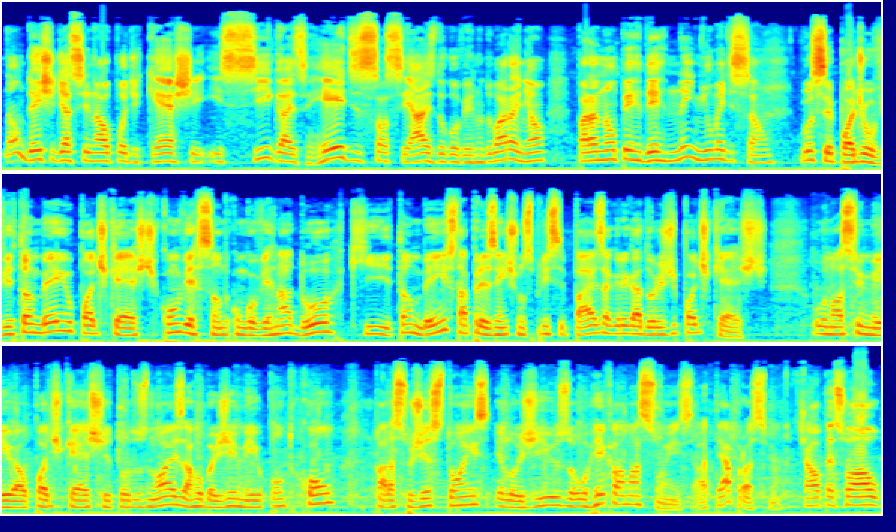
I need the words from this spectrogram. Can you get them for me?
Não deixe de assinar o podcast e siga as redes sociais do governo do Maranhão para não perder nenhuma edição. Você pode ouvir também o podcast Conversando com o Governador, que também está presente nos principais agregadores de podcast. O nosso e-mail é o podcast de todos nós, gmail.com, para sugestões, elogios ou reclamações. Até a próxima. Tchau, pessoal.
